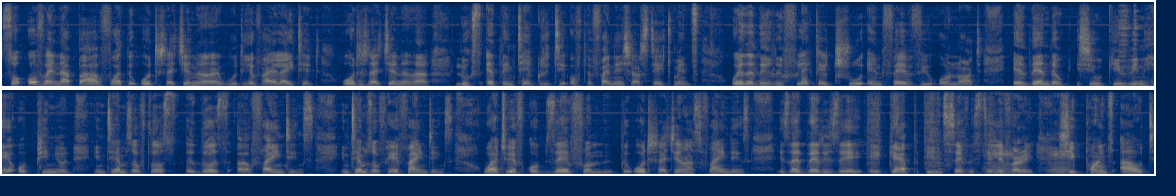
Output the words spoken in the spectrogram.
So over and above what the Auditor General would have highlighted, Auditor General looks at the integrity of the financial statements, whether they reflect a true and fair view or not, and then the, she will give in her opinion in terms of those uh, those uh, findings. In terms of her findings, what we have observed from the Auditor General's findings is that there is a, a gap in service delivery. She points out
